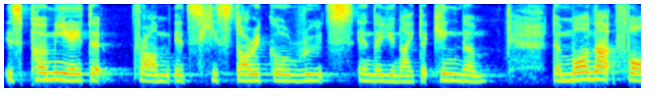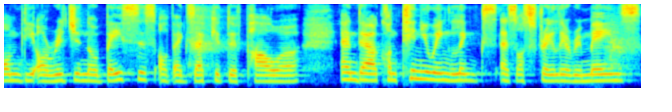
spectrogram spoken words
is permeated from its historical roots in the United Kingdom. The monarch formed the original basis of executive power, and there are continuing links as Australia remains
